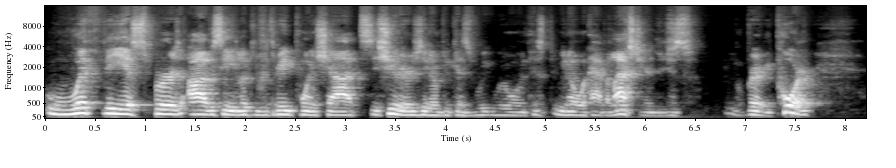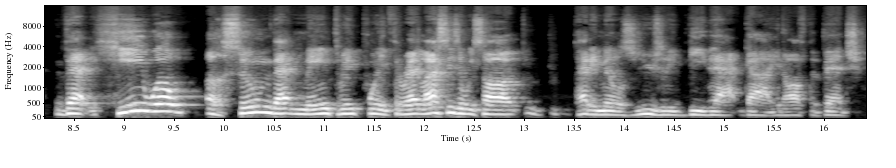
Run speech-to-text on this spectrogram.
with the Spurs obviously looking for three point shots, shooters, you know, because we we, we know what happened last year, they're just very poor. That he will assume that main three point threat. Last season, we saw Patty Mills usually be that guy, you know, off the bench.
